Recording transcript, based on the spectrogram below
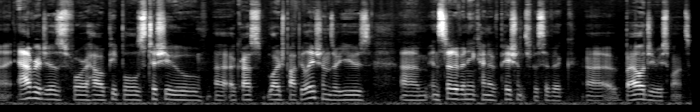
uh, averages for how people's tissue uh, across large populations are used um, instead of any kind of patient specific uh, biology response.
